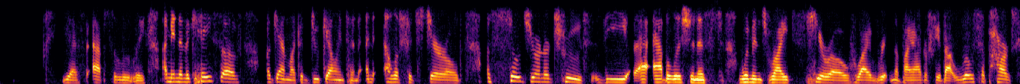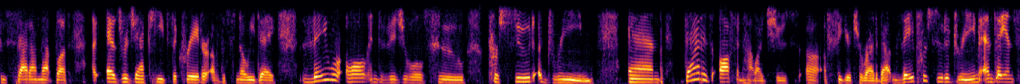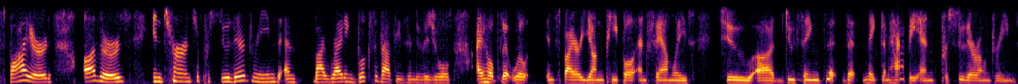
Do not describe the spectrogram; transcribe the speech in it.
Yes, absolutely. I mean, in the case of again, like a Duke Ellington, an Ella Fitzgerald, a Sojourner Truth, the uh, abolitionist women's rights hero who I've written a biography about, Rosa Parks, who sat on that bus, uh, Ezra Jack Keats, the creator of The Snowy Day. They were all individuals who pursued a dream, and that is often how I choose uh, a figure to write about. They pursued a dream, and they inspired others in turn to pursue their dreams, and by writing books about these individuals, I hope that will inspire young people and families to uh, do things that, that make them happy and pursue their own dreams.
